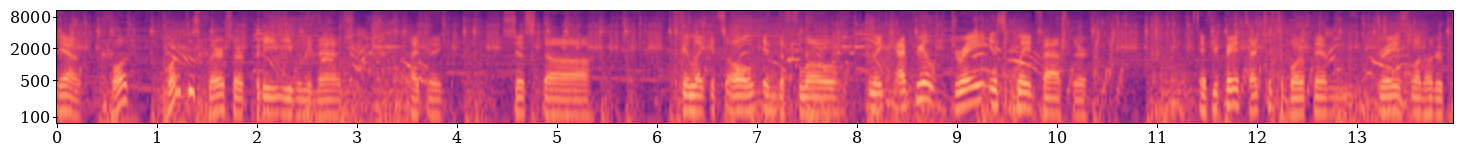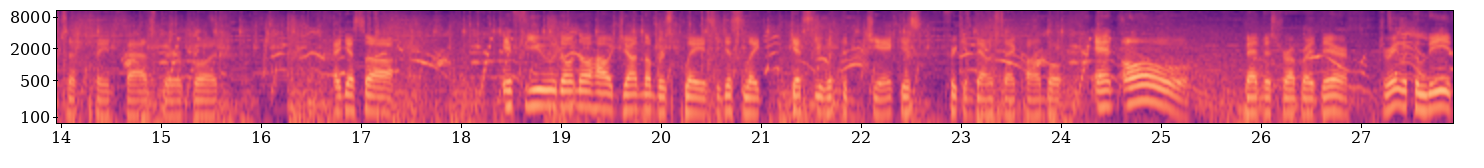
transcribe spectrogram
Yeah, both both of these players are pretty evenly matched. I think it's just uh, feel like it's all in the flow. Like I feel Dre is playing faster. If you pay attention to both of them, Dre is 100% playing faster. But I guess uh, if you don't know how John Numbers plays, he just like gets you with the jankest freaking downstack combo. And oh, bad misdrop right there. Dre with the lead.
